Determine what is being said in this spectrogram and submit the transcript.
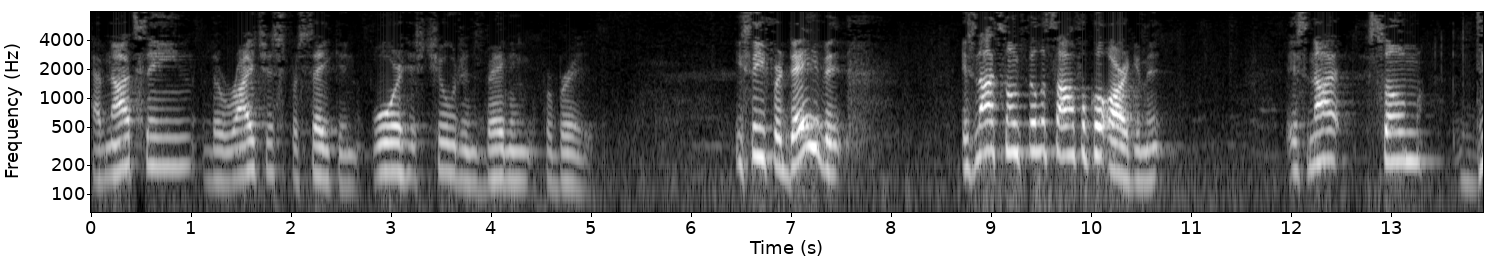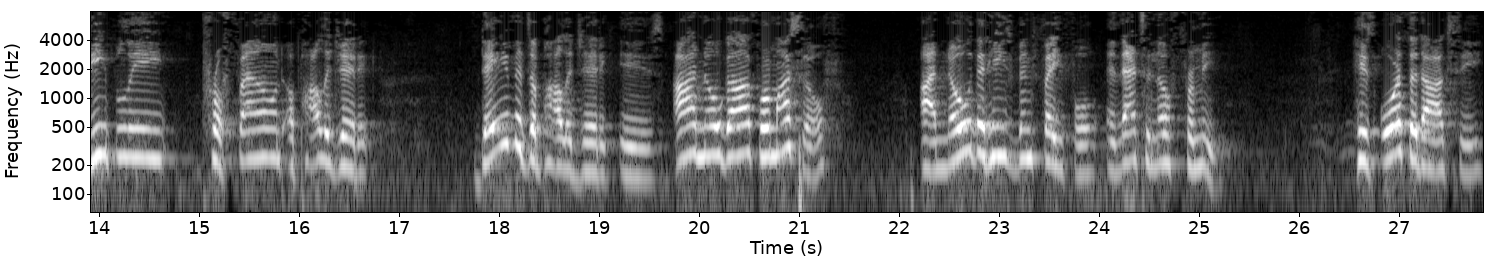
have not seen the righteous forsaken or his children begging for bread. You see, for David, it's not some philosophical argument. It's not some deeply profound apologetic. David's apologetic is, I know God for myself. I know that he's been faithful and that's enough for me. His orthodoxy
